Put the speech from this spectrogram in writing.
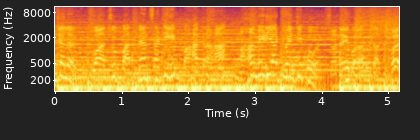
जलद. व अचूक बातम्यांसाठी पाहत रहा महामीडिया ट्वेंटी फोर. सदैव तत्पर.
